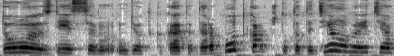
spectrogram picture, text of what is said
то здесь идет какая-то доработка, что-то доделываете,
